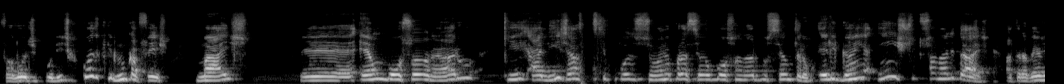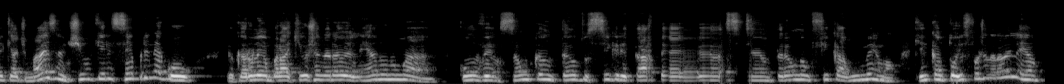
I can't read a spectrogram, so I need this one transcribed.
falou de política, coisa que ele nunca fez, mas é, é um Bolsonaro que ali já se posiciona para ser o Bolsonaro do Centrão. Ele ganha institucionalidade, através do que é de mais antigo que ele sempre negou, eu quero lembrar aqui o general Heleno numa convenção cantando Se Gritar Pega Centrão, não fica um, meu irmão. Quem cantou isso foi o general Heleno.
